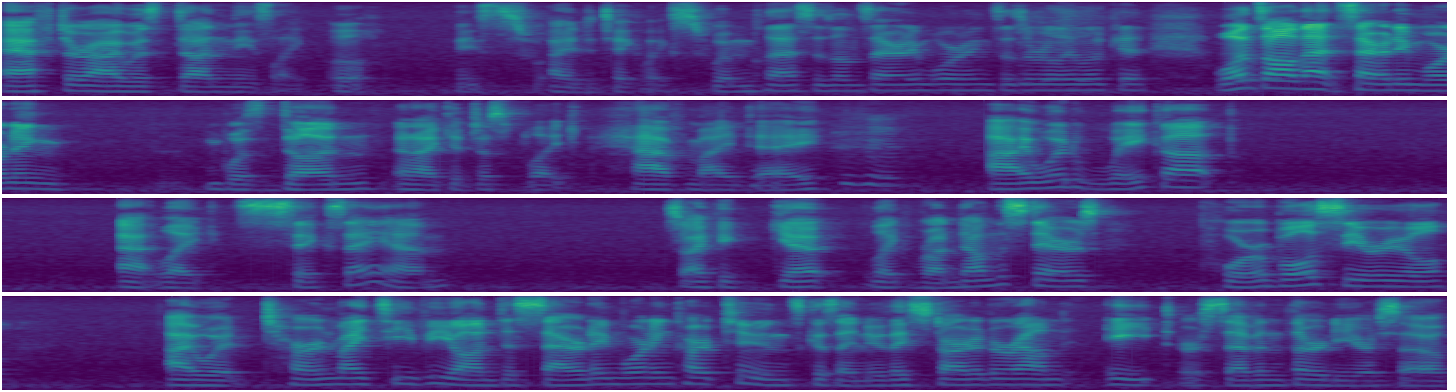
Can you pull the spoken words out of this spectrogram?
after I was done these like ugh these I had to take like swim classes on Saturday mornings as a really little kid. Once all that Saturday morning was done and I could just like have my day, Mhm. I would wake up at like 6 a.m. so I could get like run down the stairs, pour a bowl of cereal. I would turn my TV on to Saturday morning cartoons because I knew they started around 8 or 7:30 or so,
